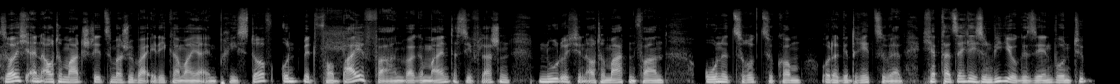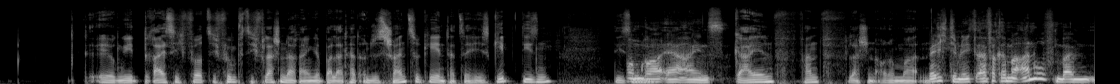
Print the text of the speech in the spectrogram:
Solch ein Automat steht zum Beispiel bei Edeka Meier in Priesdorf. Und mit Vorbeifahren war gemeint, dass die Flaschen nur durch den Automaten fahren, ohne zurückzukommen oder gedreht zu werden. Ich habe tatsächlich so ein Video gesehen, wo ein Typ irgendwie 30, 40, 50 Flaschen da reingeballert hat und es scheint zu gehen tatsächlich. Es gibt diesen, diesen Omra R1. geilen Pfandflaschenautomaten. Werde ich demnächst einfach immer anrufen beim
